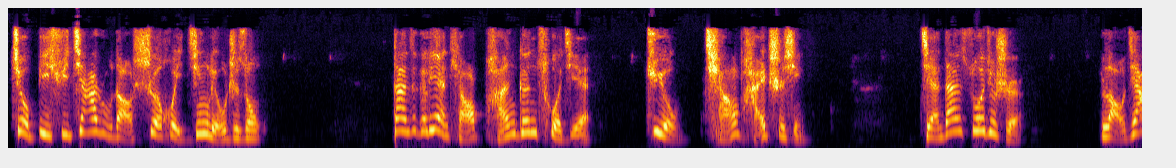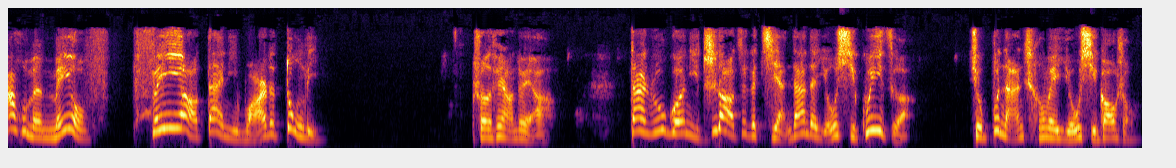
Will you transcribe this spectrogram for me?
就必须加入到社会金流之中。但这个链条盘根错节，具有强排斥性。简单说就是，老家伙们没有非要带你玩的动力。说的非常对啊！但如果你知道这个简单的游戏规则，就不难成为游戏高手。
